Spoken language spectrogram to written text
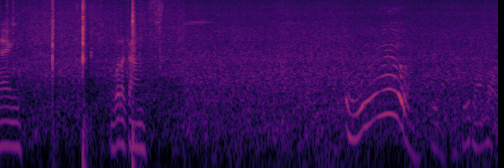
แห่งนวัตกรรม โอ้โหถือแถมบอก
